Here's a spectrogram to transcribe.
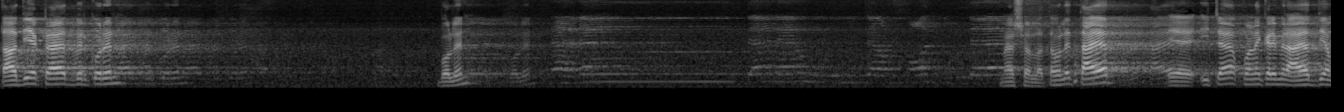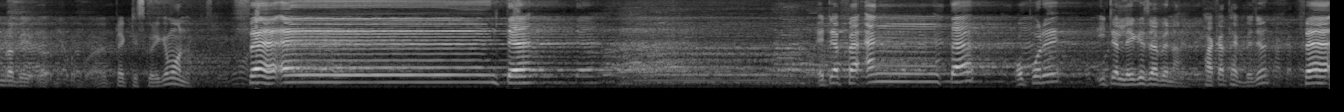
তা দিয়ে একটা আয়াত বের করেন। বলেন। মাশাল্লাহ তাহলে তায়ের এটা কোরআন কারিমের আয়াত দিয়ে আমরা প্র্যাকটিস করি। কেমন? ফ্যা এটা فأنت ওপরে এটা লেগে যাবে না ফাঁকা থাকবে যেমন فأ-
